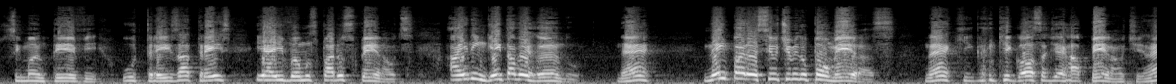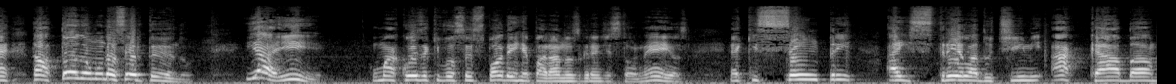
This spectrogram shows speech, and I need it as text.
se manteve o 3 a 3 e aí vamos para os pênaltis. Aí ninguém estava errando, né? Nem parecia o time do Palmeiras, né? Que, que gosta de errar pênalti, né? Tá todo mundo acertando. E aí, uma coisa que vocês podem reparar nos grandes torneios é que sempre a estrela do time acaba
